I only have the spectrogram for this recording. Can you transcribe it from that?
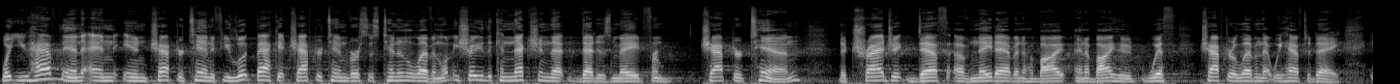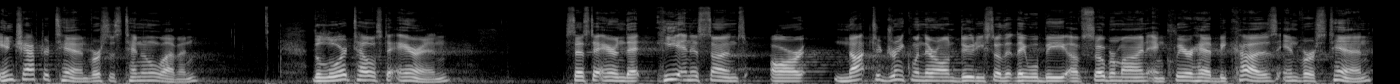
What you have then, and in chapter 10, if you look back at chapter 10, verses 10 and 11, let me show you the connection that, that is made from chapter 10, the tragic death of Nadab and, Abihu, with chapter 11 that we have today. In chapter 10, verses 10 and 11, the Lord tells to Aaron, says to Aaron that he and his sons are not to drink when they're on duty so that they will be of sober mind and clear head, because in verse 10,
